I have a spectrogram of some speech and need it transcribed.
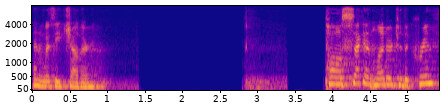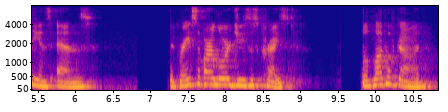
and with each other. Paul's second letter to the Corinthians ends The grace of our Lord Jesus Christ, the love of God,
